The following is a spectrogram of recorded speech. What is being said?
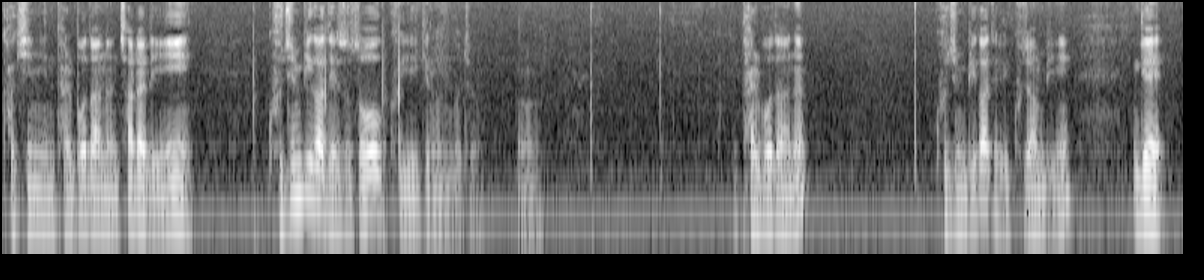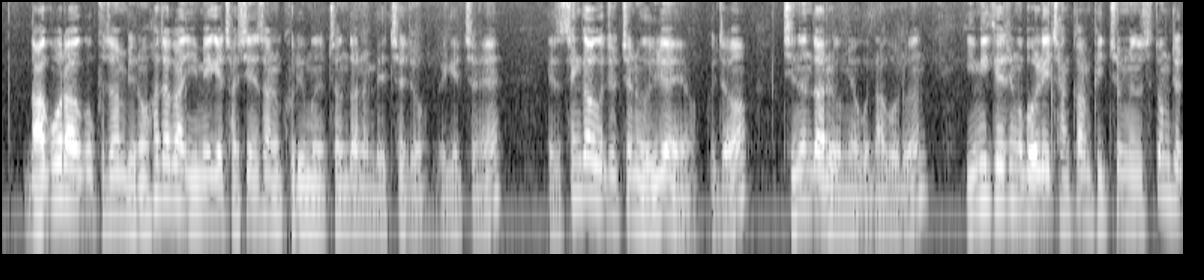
각신인 달보다는 차라리 구준비가 되소서 그 얘기를 하는 거죠. 어. 달보다는 구준비가 되고 구잔비. 이게 낙오라고 구잔비는 화자가 임에게 자신의 삶을 그림을 전다는 매체죠 매개체. 그래서 생각의 주체는 을려예요 그죠? 지는 달을 의미하고 낙오는. 이미 계신 거 멀리 잠깐 비추면 수동적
